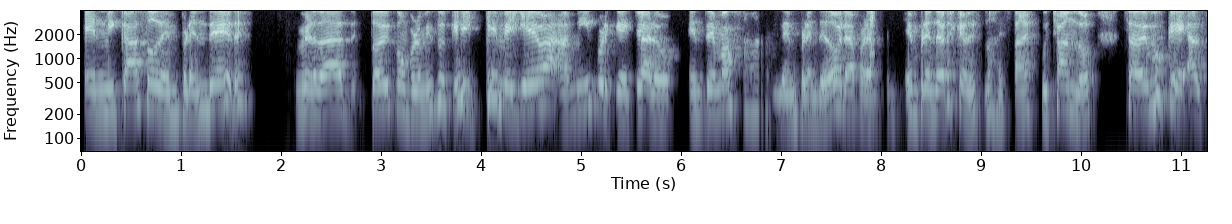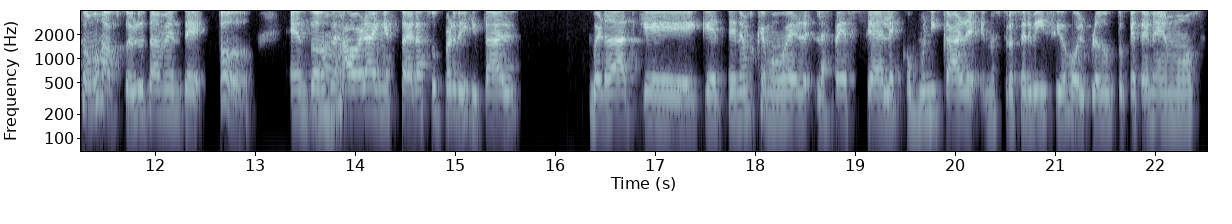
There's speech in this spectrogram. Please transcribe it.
en mi caso de emprender, ¿verdad? Todo el compromiso que, que me lleva a mí, porque claro, en temas de emprendedora, para emprendedores que nos están escuchando, sabemos que somos absolutamente todo. Entonces, ahora en esta era súper digital, ¿verdad? Que, que, tenemos que mover las redes sociales, comunicar nuestros servicios o el producto que tenemos,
